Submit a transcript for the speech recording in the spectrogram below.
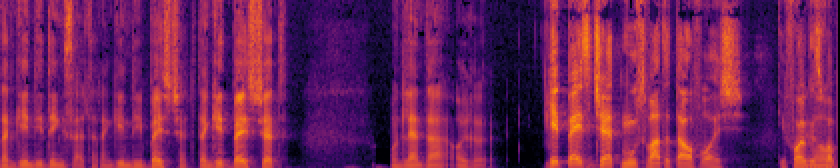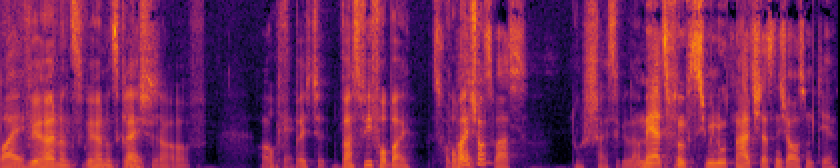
dann gehen die Dings, Alter, dann gehen die Basechat. Dann geht Basechat und lernt da eure Geht Base-Chat, Moose wartet da auf euch. Die Folge ist Genau. vorbei. Wir hören uns, wir hören uns gleich, gleich. auf, auf Okay. Was? Wie vorbei? Ist vorbei, schon? Das war's. Du Scheiße gelabert. Mehr als 50 Minuten halte ich das nicht aus mit dir.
